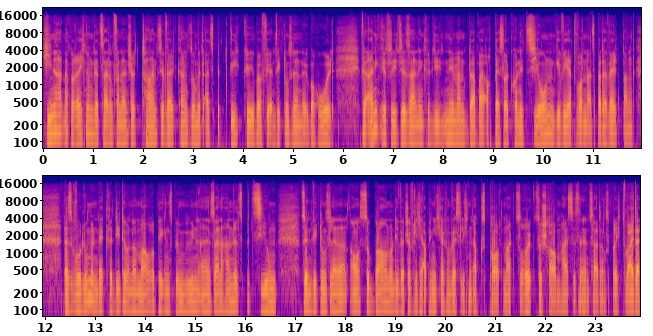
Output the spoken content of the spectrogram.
China hat nach Berechnung der Zeitung Financial Times die Weltbank somit als Kreditgeber für Entwicklungsländer überholt. Für einige Kredite seien den Kreditnehmern dabei auch bessere Konditionen gewährt worden als bei der Weltbank. Das Volumen der Kredite unter Maurer-Pekings Bemühen, äh, seine Handelsbeziehungen zu Entwicklungsländern auszubauen und die wirtschaftliche Abhängigkeit vom westlichen Exportmarkt zurückzuschrauben, heißt es in dem Zeitungsbericht weiter.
